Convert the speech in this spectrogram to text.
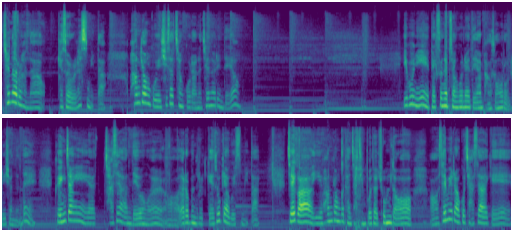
채널을 하나 개설을 했습니다. 환경구의 시사창고라는 채널인데요. 이분이 백선엽 장군에 대한 방송을 올리셨는데 굉장히 자세한 내용을 어, 여러분들께 소개하고 있습니다. 제가 이 환경구 단장님보다 좀더 어, 세밀하고 자세하게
